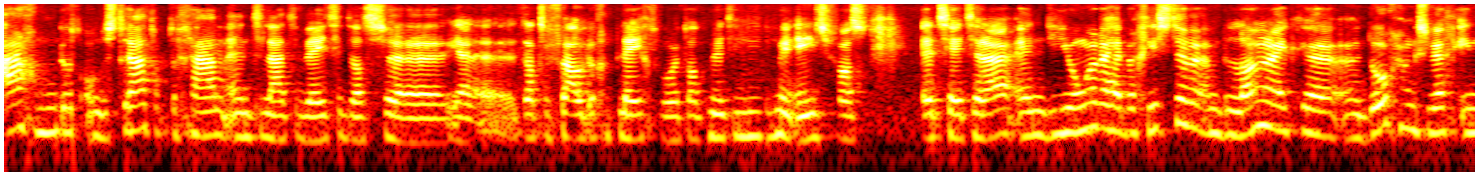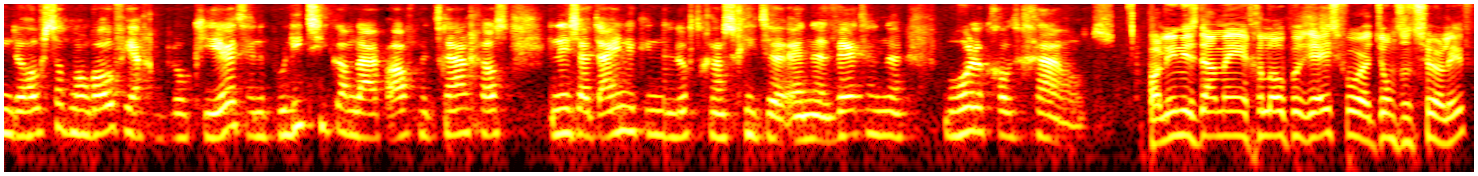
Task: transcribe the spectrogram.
aangemoedigd om de straat op te gaan en te laten weten dat, ze, uh, ja, dat er fraude gepleegd wordt, dat men het niet mee eens was, et cetera. En die jongeren hebben gisteren een belangrijke uh, doorgangsweg in de hoofdstad Monrovia geblokkeerd. En de politie kwam daarop af met traangas en is uiteindelijk in de lucht gaan schieten. En het werd een uh, behoorlijk grote chaos. Pauline, is daarmee een gelopen race voor Johnson Sirleaf?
